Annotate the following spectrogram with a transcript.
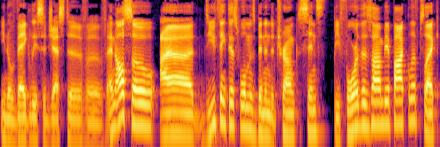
you know, vaguely suggestive of. And also, uh, do you think this woman's been in the trunk since before the zombie apocalypse? Like,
